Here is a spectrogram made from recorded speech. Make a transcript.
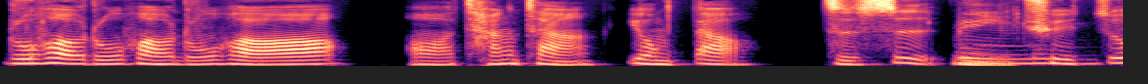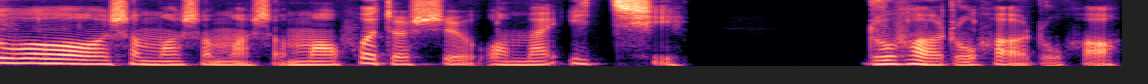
如何如何如何，哦，常常用到，只是你去做什么什么什么，或者是我们一起如何如何如何，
